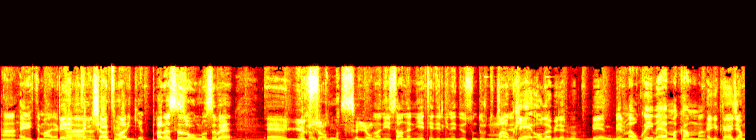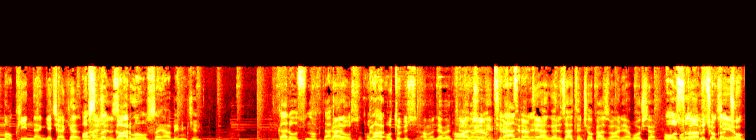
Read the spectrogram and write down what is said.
Ha, her ihtimale Benim karşı. tek şartım var parasız olması ve e, lüks olması yolu. Ulan insanları niye tedirgin ediyorsun durduk yere? Mavki olabilir mi? Benim Bir mevki veya makam mı? Ege Kayacan mavkiinden geçerken Aslında gar mı olsa ya benimki? Gar olsun Oktay. Gar olsun. O- Gar- Otobüs ama değil mi? Hayır Tren canım, tren, tren tren. garı. Zaten çok az var ya boş ver. Olsun Otobüs abi çok şey çok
